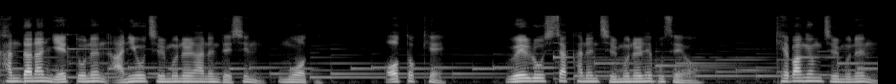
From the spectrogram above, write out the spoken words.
간단한 예 또는 아니오 질문을 하는 대신 무엇, 어떻게, 왜로 시작하는 질문을 해보세요. 개방형 질문은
